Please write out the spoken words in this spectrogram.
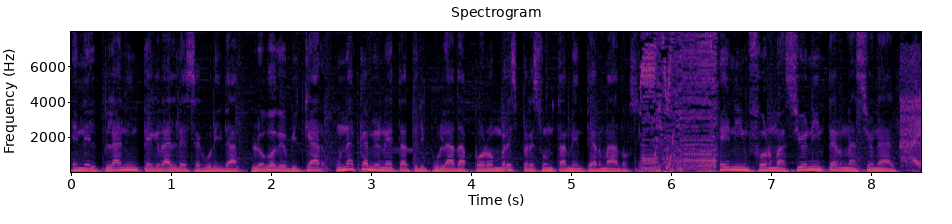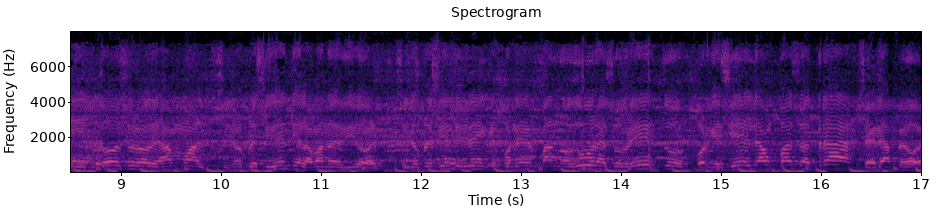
en el Plan Integral de Seguridad, luego de ubicar una camioneta tripulada por hombres presuntamente armados. En información internacional. Todo lo dejamos al señor presidente y a la mano de Dios. El señor presidente tiene que poner mano dura sobre esto, porque si él da un paso atrás, será peor.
